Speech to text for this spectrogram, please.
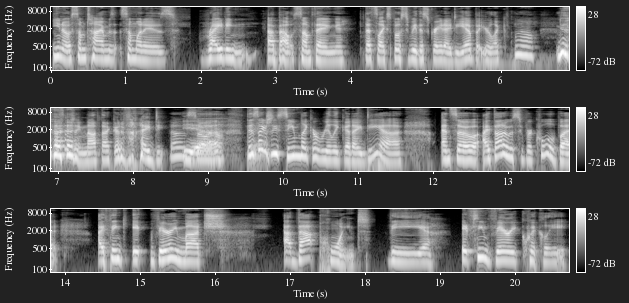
you know sometimes someone is writing about something that's like supposed to be this great idea but you're like well that's actually not that good of an idea. So I Yeah. don't, this Yeah. actually seemed like a really good idea. And so I thought it was super cool, but I think it very much at that point, the it seemed very quickly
